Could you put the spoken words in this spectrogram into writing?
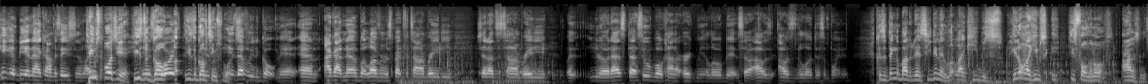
he can be in that conversation. Like, Team sports, yeah. He's the GOAT. sports, he's the GOAT of he's- team sports. He's definitely the GOAT, man. And I got nothing but love and respect for Tom Brady. Shout out to Tom Brady. But you know, that's that Super Bowl kind of irked me a little bit. So I was I was a little disappointed. Because the thing about it is, he didn't look like he was. He don't like he was. He's falling off. Honestly,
